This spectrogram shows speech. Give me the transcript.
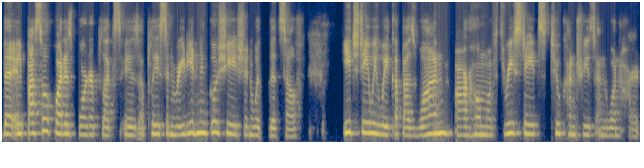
the El Paso Juarez borderplex is a place in radiant negotiation with itself. Each day we wake up as one, our home of three states, two countries, and one heart.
